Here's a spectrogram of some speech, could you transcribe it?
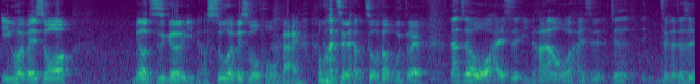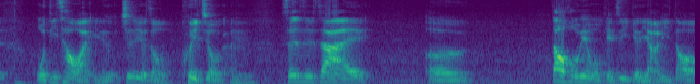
赢会被说没有资格赢啊，输会被说活该，不管怎样做都不对。但最后我还是赢他，然后我还是就是整个就是我第一场玩赢，就是有一种愧疚感，甚至在呃到后面我给自己一个压力，到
